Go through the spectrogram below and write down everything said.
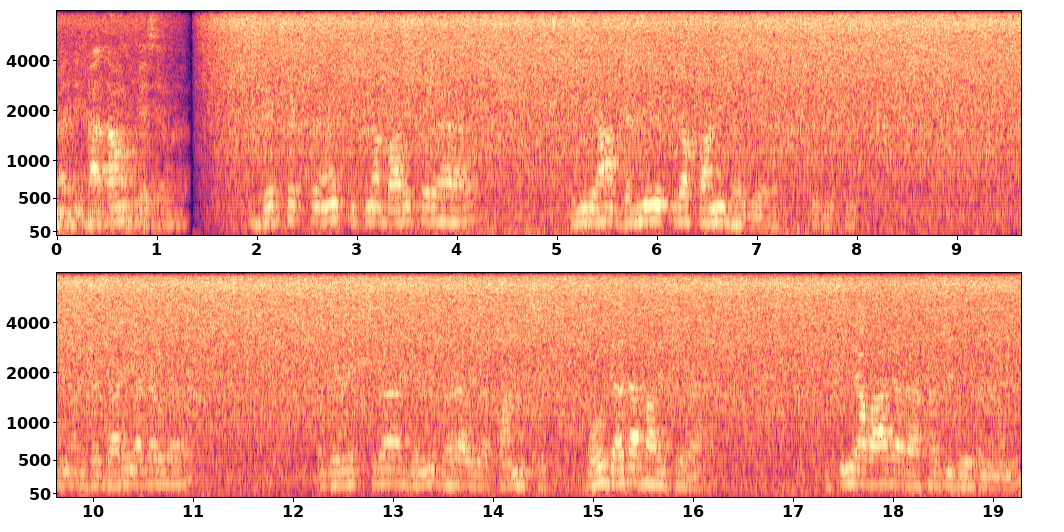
मैं दिखाता हूँ कैसे हो। देख सकते हैं कितना बारिश हो रहा है। ये यहाँ गली में पूरा पानी भर गया है। तो देखिए। इधर गाड़ी लगा हुआ है। उधर ये पूरा गली भरा हुआ है पानी से। बहुत ज़्यादा बारिश हो रहा है। इसीलिए आवाज़ आ रहा था वीडियो बनाने में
